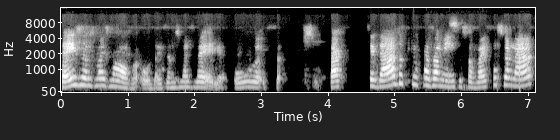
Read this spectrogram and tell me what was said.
10 anos mais nova, ou 10 anos mais velha, ou está dado que o casamento só vai funcionar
